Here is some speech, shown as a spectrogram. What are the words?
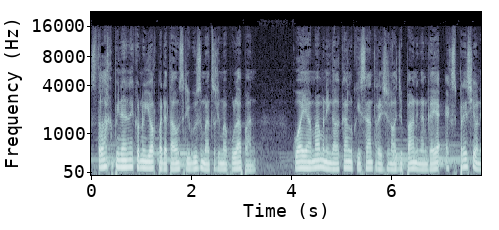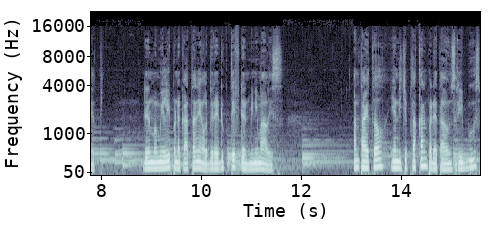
Setelah kepindahannya ke New York pada tahun 1958, Kuayama meninggalkan lukisan tradisional Jepang dengan gaya ekspresionis dan memilih pendekatan yang lebih reduktif dan minimalis. Untitled yang diciptakan pada tahun 1960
